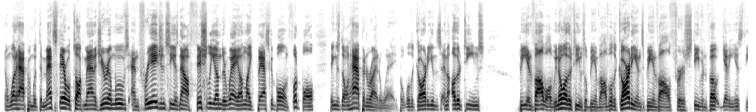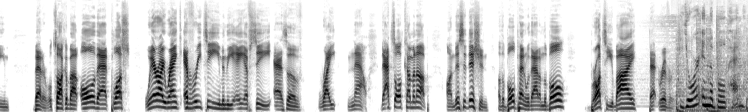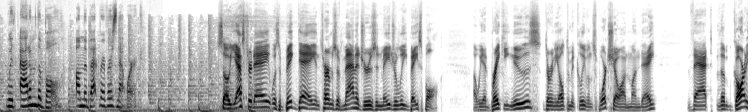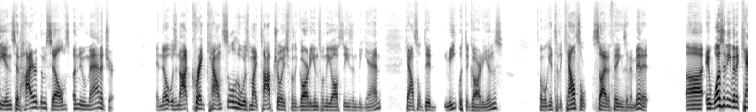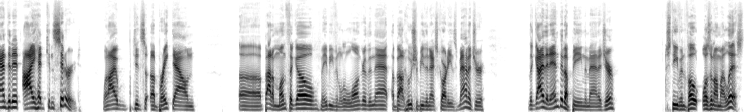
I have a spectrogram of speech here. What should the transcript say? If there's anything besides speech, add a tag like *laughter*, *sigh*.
And what happened with the Mets there? We'll talk managerial moves. And free agency is now officially underway. Unlike basketball and football, things don't happen right away. But will the Guardians and other teams be involved? Well, we know other teams will be involved. Will the Guardians be involved for Stephen Vogt getting his team better? We'll talk about all of that, plus where I rank every team in the AFC as of right now. That's all coming up on this edition of the Bullpen with Adam the Bull, brought to you by Bet Rivers. You're in the bullpen with Adam the Bull on the Bet Rivers Network. So, yesterday was a big day in terms of managers in Major League Baseball. Uh, we had breaking news during the Ultimate Cleveland Sports Show on Monday that the Guardians had hired themselves a new manager. And no, it was not Craig Counsell, who was my top choice for the Guardians when the offseason began. Counsell did meet with the Guardians, and we'll get to the Counsell side of things in a minute. Uh, it wasn't even a candidate I had considered when I did a breakdown uh, about a month ago, maybe even a little longer than that, about who should be the next Guardians manager. The guy that ended up being the manager, Stephen Vogt, wasn't on my list.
